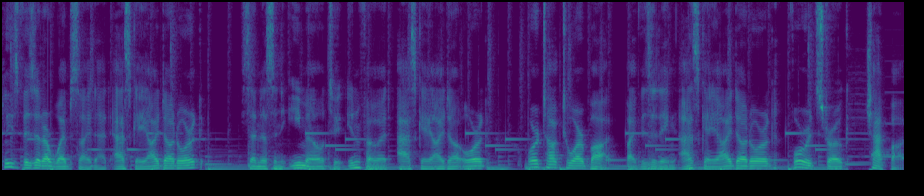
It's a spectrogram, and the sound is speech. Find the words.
please visit our website at askai.org, send us an email to info at askai.org, or talk to our bot by visiting askai.org forward stroke chatbot.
